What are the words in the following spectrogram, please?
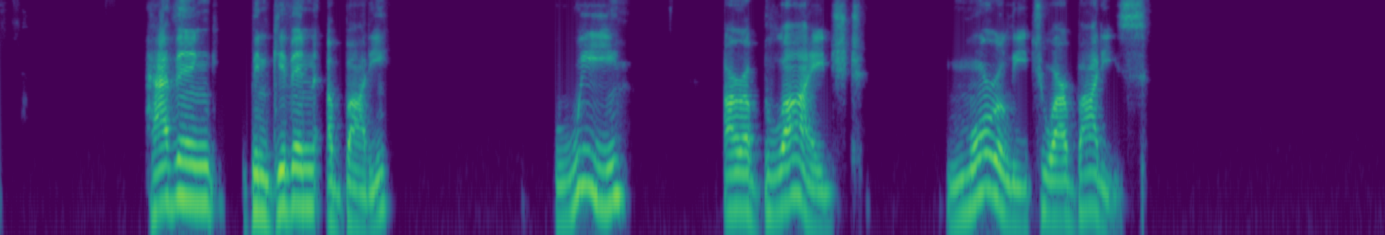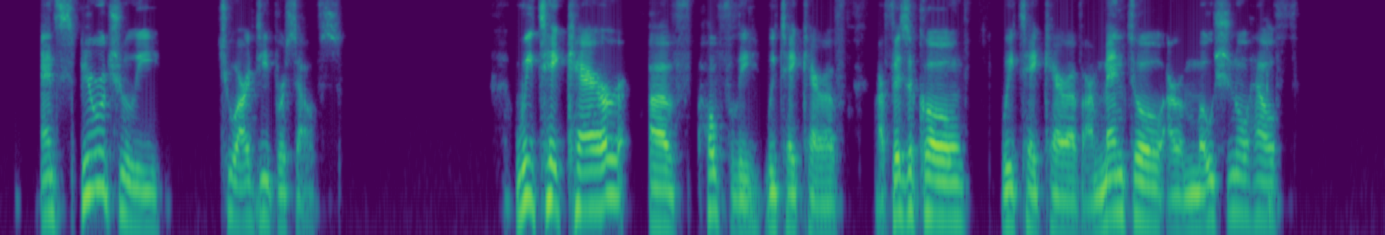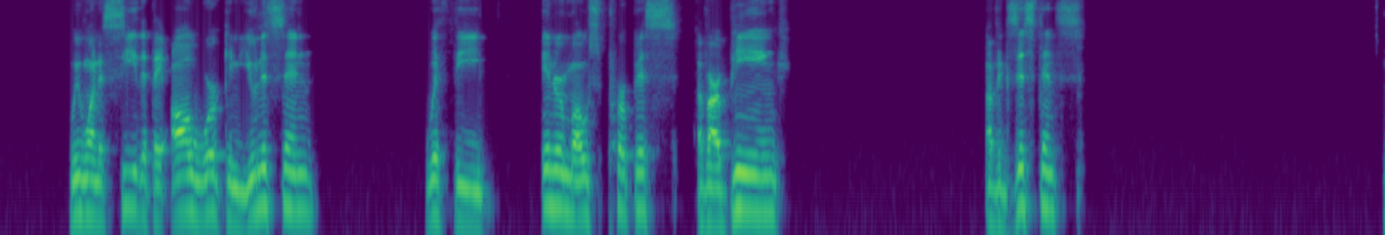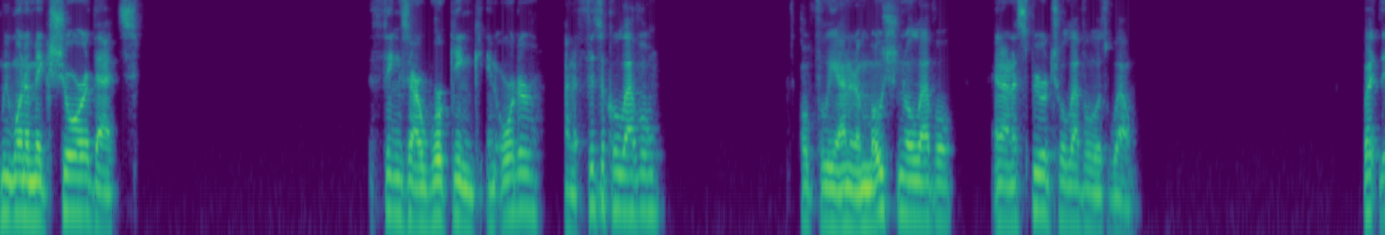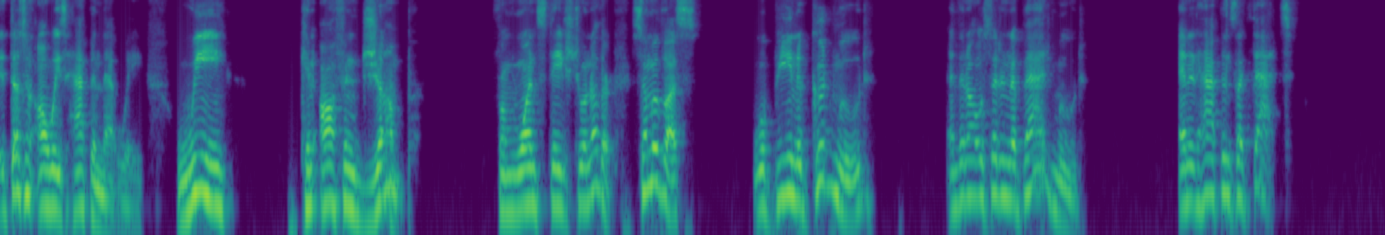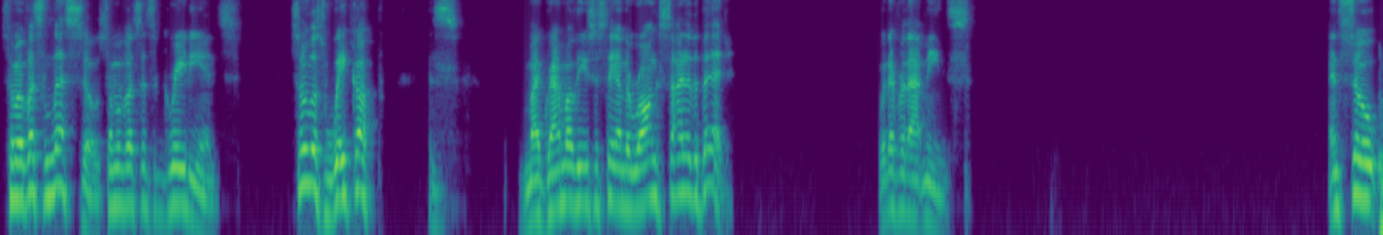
having been given a body, we are obliged morally to our bodies and spiritually to our deeper selves. We take care of, hopefully, we take care of our physical, we take care of our mental, our emotional health. We want to see that they all work in unison with the innermost purpose of our being, of existence we want to make sure that things are working in order on a physical level, hopefully on an emotional level, and on a spiritual level as well. But it doesn't always happen that way. We can often jump from one stage to another. Some of us will be in a good mood and then all of a sudden in a bad mood. And it happens like that. Some of us less so. Some of us it's a gradient. Some of us wake up as my grandmother used to say on the wrong side of the bed. Whatever that means. And so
